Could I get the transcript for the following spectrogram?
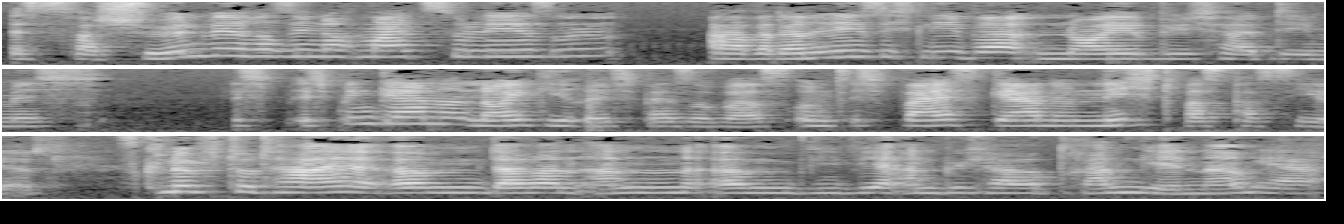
es zwar schön wäre, sie nochmal zu lesen, aber dann lese ich lieber neue Bücher, die mich. Ich, ich bin gerne neugierig bei sowas und ich weiß gerne nicht, was passiert. Es knüpft total ähm, daran an, ähm, wie wir an Bücher drangehen, ne? Ja.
